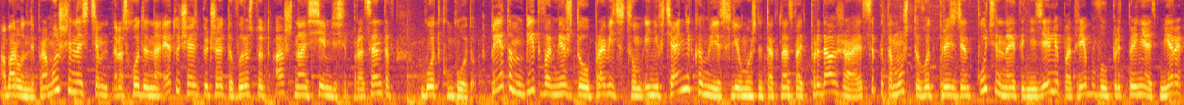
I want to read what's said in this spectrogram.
оборонной промышленности. Расходы на эту часть бюджета вырастут аж на 70% год к году. При этом битва между правительством и нефтяниками, если ее можно так назвать, продолжается, потому что вот президент Путин на этой неделе потребовал предпринять меры,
